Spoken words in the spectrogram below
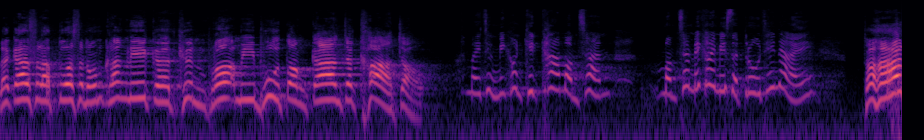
และการสลับตัวสนมครั้งนี้เกิดขึ้น เพราะมีผู้ต้องการจะฆ่าเจ้า ทำไมถึงมีคนคิดฆ่าหม่อมฉัน หม่อมฉันไม่เคยมีศัตรูที่ไหน ทหาร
